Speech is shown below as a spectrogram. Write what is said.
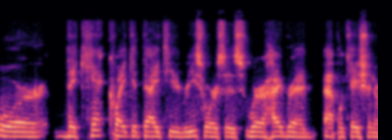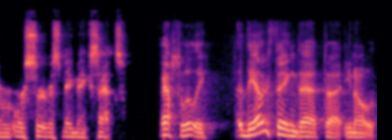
or they can't quite get the IT resources where a hybrid application or, or service may make sense. Absolutely. The other thing that uh, you know,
